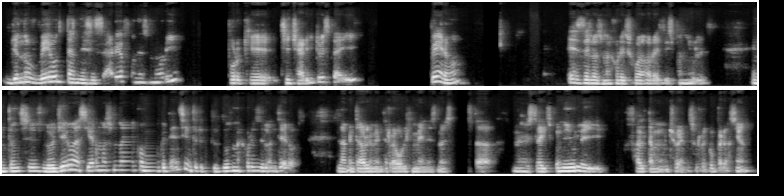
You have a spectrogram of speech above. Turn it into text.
yo no veo tan necesario a Funes Mori porque Chicharito está ahí, pero es de los mejores jugadores disponibles. Entonces lo llevas y armas una competencia entre tus dos mejores delanteros. Lamentablemente Raúl Jiménez no está, no está disponible y falta mucho en su recuperación.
